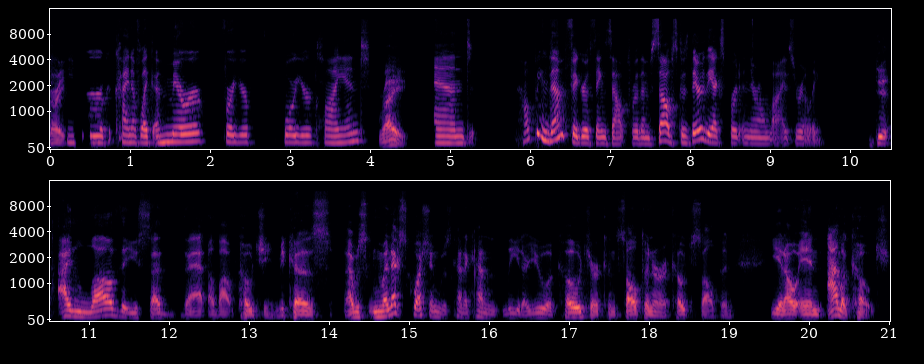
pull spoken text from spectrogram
Right. You're kind of like a mirror for your for your client. Right. And helping them figure things out for themselves because they're the expert in their own lives really Dude, I love that you said that about coaching because I was my next question was kind of kind of lead. Are you a coach or a consultant or a coach consultant? You know, and I'm a coach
